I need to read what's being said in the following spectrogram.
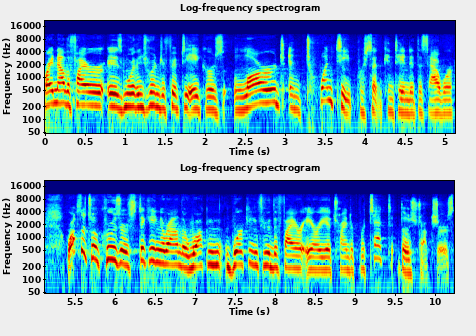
Right now, the fire is more than 250 acres large and 20% contained at this hour. We're also told crews are sticking around. They're walking, working through the fire area, trying to protect those structures.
